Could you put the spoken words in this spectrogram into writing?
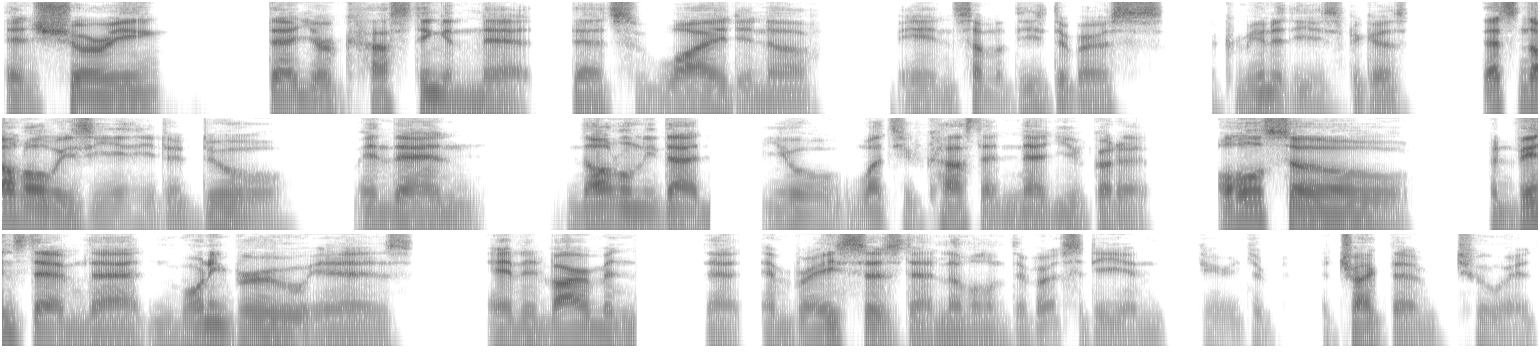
ensuring that you're casting a net that's wide enough in some of these diverse communities? Because that's not always easy to do. And then not only that, you once you've cast that net, you've got to also convince them that Morning Brew is an environment that embraces that level of diversity and to attract them to it.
